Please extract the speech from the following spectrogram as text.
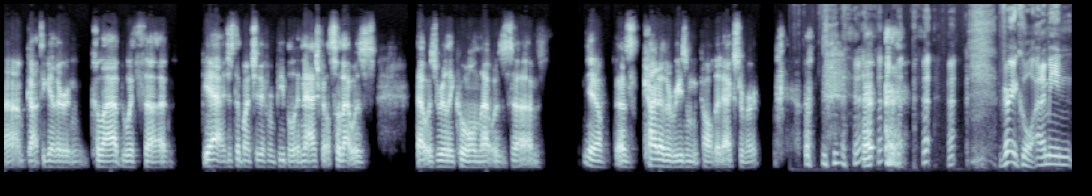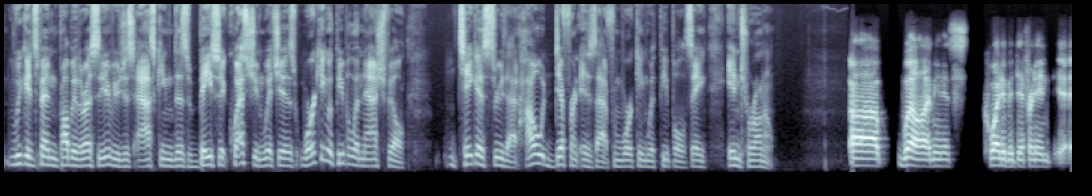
uh, got together and collabed with uh, yeah, just a bunch of different people in Nashville. So that was that was really cool, and that was um, you know, that's kind of the reason we called it extrovert. Very cool. And I mean, we could spend probably the rest of the interview just asking this basic question, which is working with people in Nashville. Take us through that. How different is that from working with people, say, in Toronto? Uh, well, I mean, it's quite a bit different. In uh,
